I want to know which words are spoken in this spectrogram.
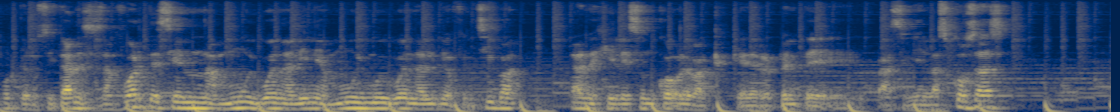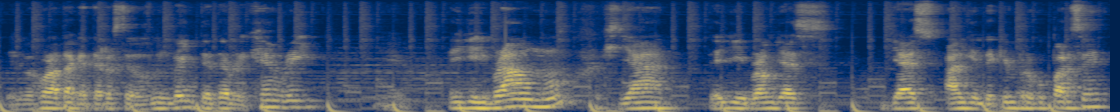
Porque los titanes están fuertes, tienen una muy buena línea, muy muy buena línea ofensiva. Tannehill es un coreback que de repente hace bien las cosas. El mejor ataque terrestre de 2020, Derrick Henry. AJ Brown, ¿no? Ya, AJ Brown ya es, ya es alguien de quien preocuparse.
